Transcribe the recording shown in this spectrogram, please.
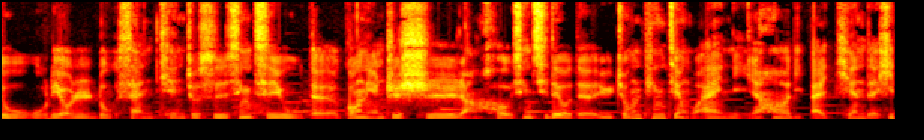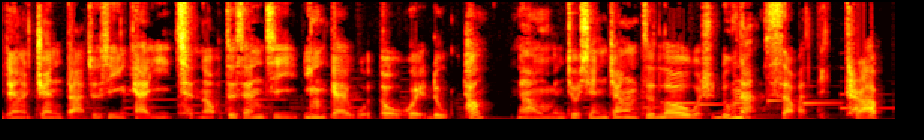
录五六日录三天，就是星期五的光年之诗，然后星期六的雨中听见我爱你，然后礼拜天的 Hidden Agenda 就是影爱一程哦，这三集应该我都会录。好，那我们就先这样子喽。我是 Luna，萨瓦迪卡。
